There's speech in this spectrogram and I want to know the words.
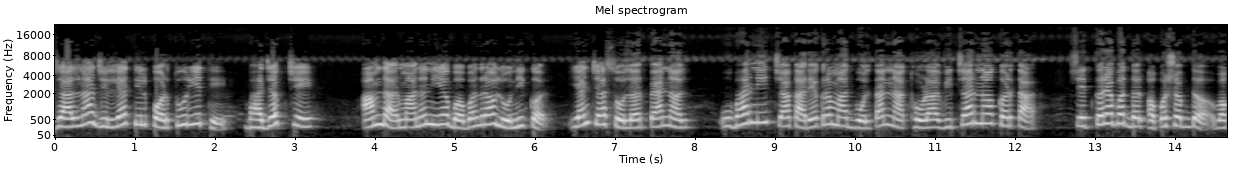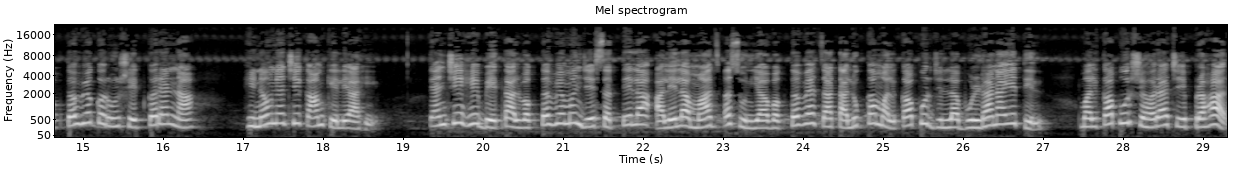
जालना जिल्ह्यातील परतूर येथे भाजपचे आमदार माननीय बबनराव लोणीकर यांच्या सोलर पॅनल उभारणीच्या कार्यक्रमात बोलताना थोडा विचार न करता शेतकऱ्याबद्दल अपशब्द वक्तव्य करून शेतकऱ्यांना हिनवण्याचे काम केले आहे. त्यांचे हे बेताल वक्तव्य म्हणजे सत्तेला आलेला माज असून या वक्तव्याचा तालुका मलकापूर जिल्हा बुलढाणा येथील मलकापूर शहराचे प्रहार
